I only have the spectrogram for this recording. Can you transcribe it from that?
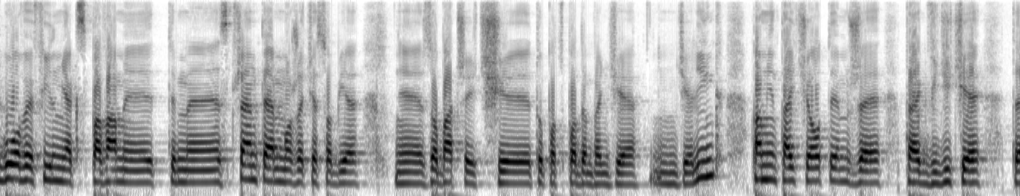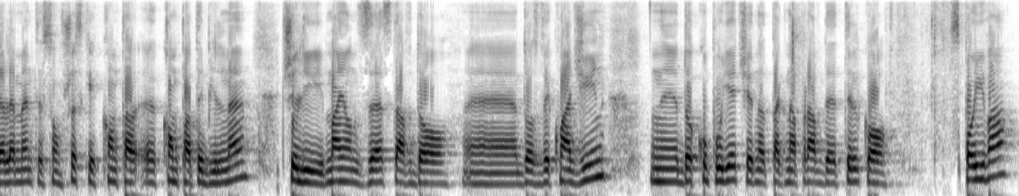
szczegółowy film, jak spawamy tym e, sprzętem, możecie sobie e, zobaczyć, e, tu pod spodem będzie, będzie link. Pamiętajcie o tym, że tak jak widzicie, te elementy są wszystkie kompatybilne, czyli mając zestaw do, do wykładzin, dokupujecie tak naprawdę tylko spoiwa,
